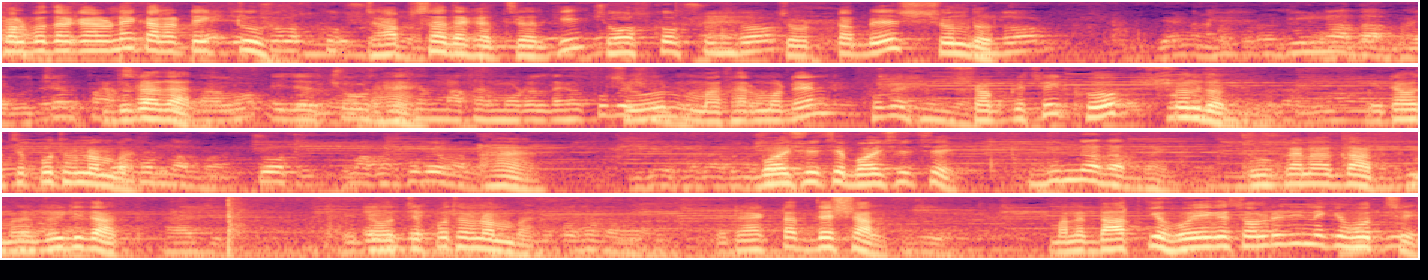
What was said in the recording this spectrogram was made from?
স্বল্পতার কারণে কালারটা একটু ঝাপসা দেখাচ্ছে আর কি। খুব সুন্দর। চোরটা বেশ সুন্দর। দুটা দাঁত। মাথার মডেল সবকিছুই খুব সুন্দর। এটা হচ্ছে প্রথম নাম্বার। প্রথম নাম্বার। চোস মাথা খুবই ভালো। হ্যাঁ। বয়স হয়েছে বয়স হয়েছে? দুইটা দাঁত ভাই। দুখানা দাঁত মানে দুইটি দাঁত? হ্যাঁ জি। এটা হচ্ছে প্রথম নাম্বার। এটা একটা দেশাল। মানে দাঁত কি হয়ে গেছে অলরেডি নাকি হচ্ছে?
